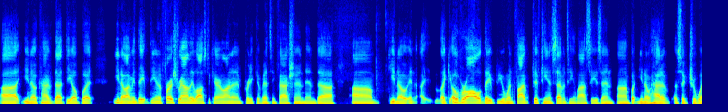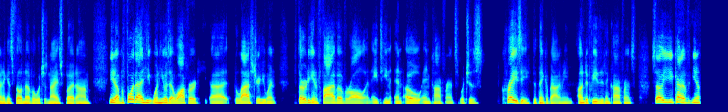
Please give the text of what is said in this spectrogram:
uh, you know, kind of that deal. But you know, I mean, they you know, first round they lost to Carolina in pretty convincing fashion, and uh, um, you know, and like overall, they you won five, 15 and 17 last season, um, but you know, had a, a, signature win against Villanova, which is nice. But um, you know, before that, he when he was at Wofford, uh, the last year he went 30 and five overall and 18 and 0 in conference, which is crazy to think about. I mean, undefeated in conference. So you kind of, you know,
